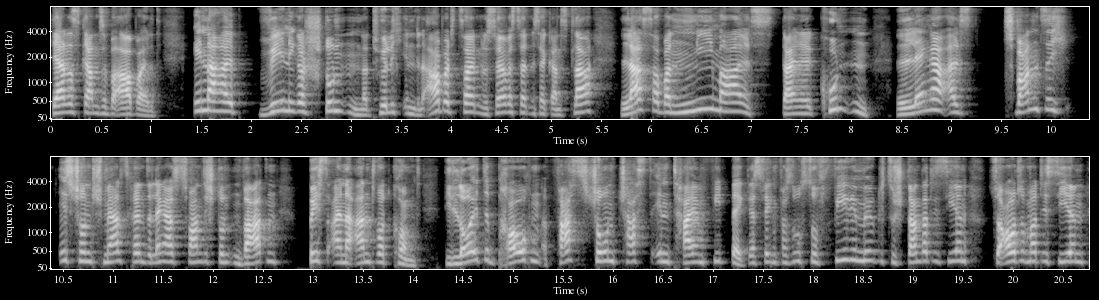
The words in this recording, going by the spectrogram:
der das Ganze bearbeitet. Innerhalb weniger Stunden, natürlich in den Arbeitszeiten und Servicezeiten ist ja ganz klar. Lass aber niemals deine Kunden länger als 20, ist schon Schmerzgrenze, länger als 20 Stunden warten, bis eine Antwort kommt. Die Leute brauchen fast schon Just-in-Time-Feedback. Deswegen versuch so viel wie möglich zu standardisieren, zu automatisieren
